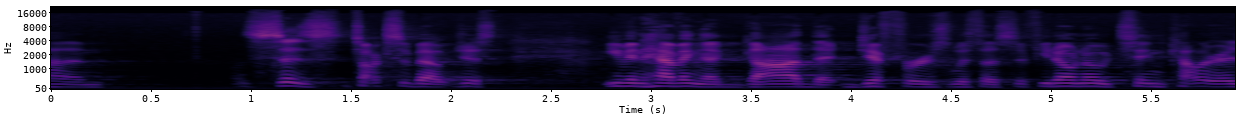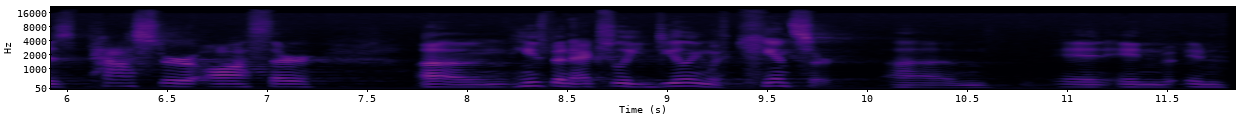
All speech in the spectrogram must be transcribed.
um, says, talks about just even having a God that differs with us. If you don't know Tim Keller is pastor, author, um, he's been actually dealing with cancer um, in, in, in,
